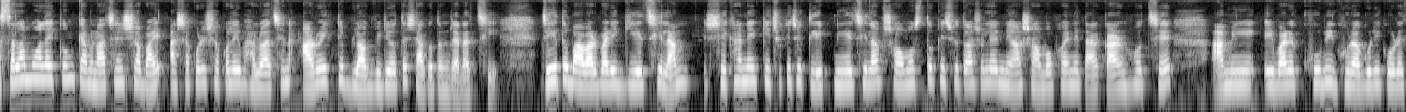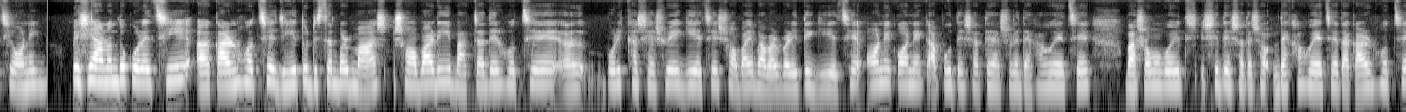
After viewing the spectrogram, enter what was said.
আসসালামু আলাইকুম, কেমন আছেন সবাই? আশা করি সকলেই ভালো আছেন। আরও একটি ব্লগ ভিডিওতে স্বাগতম জানাচ্ছি। যেহেতু বাবার বাড়ি গিয়েছিলাম, সেখানে কিছু কিছু ক্লিপ নিয়েছিলাম। সমস্ত কিছু তো আসলে নেওয়া সম্ভব হয়নি। তার কারণ হচ্ছে, আমি এবারে খুবই ঘোরাঘুরি করেছি। অনেক বেশি আনন্দ করেছি। কারণ হচ্ছে যেহেতু ডিসেম্বর মাস, সবারই বাচ্চাদের হচ্ছে পরীক্ষা শেষ হয়ে গিয়েছে, সবাই বাবার বাড়িতে গিয়েছে। অনেক অনেক আপুদের সাথে আসলে দেখা হয়েছে বা সমবয়সীদের সাথে দেখা হয়েছে। তার কারণ হচ্ছে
